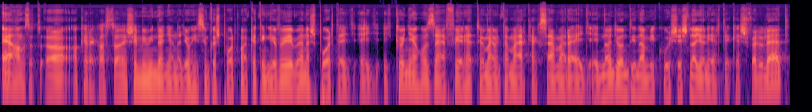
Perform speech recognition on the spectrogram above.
elhangzott a, a kerekasztalon is, hogy mi mindannyian nagyon hiszünk a sportmarketing jövőjében. A sport egy, egy, egy könnyen hozzáférhető, mármint a márkák számára egy, egy nagyon dinamikus és nagyon értékes felület.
